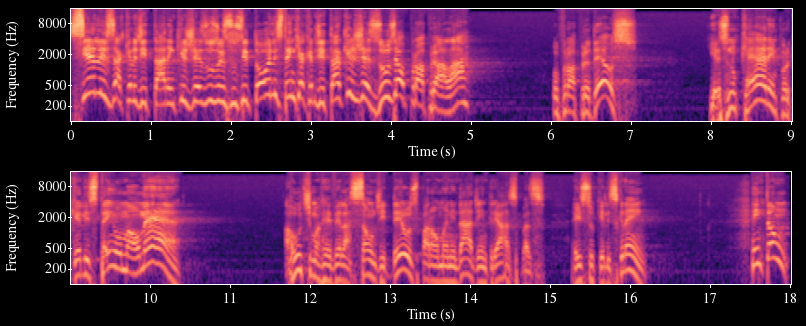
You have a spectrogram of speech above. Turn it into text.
se eles acreditarem que Jesus ressuscitou, eles têm que acreditar que Jesus é o próprio Alá, o próprio Deus. E eles não querem, porque eles têm o Maomé, a última revelação de Deus para a humanidade, entre aspas. É isso que eles creem. Então,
